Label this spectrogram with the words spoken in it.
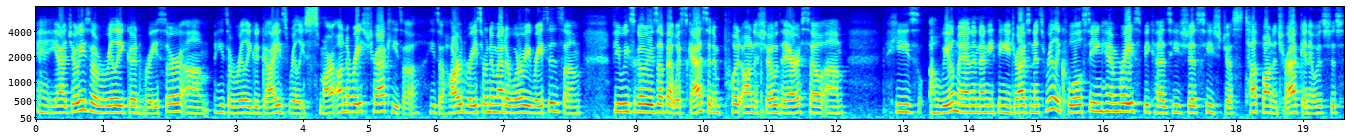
And yeah, Joey's a really good racer. Um, he's a really good guy. He's really smart on the racetrack. He's a he's a hard racer no matter where he races. Um, a few weeks ago, he was up at Wiscasset and put on a show there. So um, he's a wheelman in anything he drives, and it's really cool seeing him race because he's just he's just tough on a track, and it was just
